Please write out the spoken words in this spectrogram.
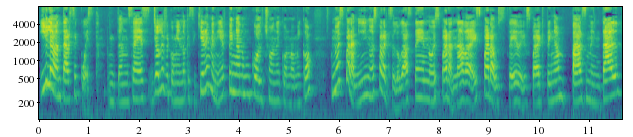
y levantarse cuesta. Entonces, yo les recomiendo que si quieren venir tengan un colchón económico. No es para mí, no es para que se lo gasten, no es para nada, es para ustedes, para que tengan paz mental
